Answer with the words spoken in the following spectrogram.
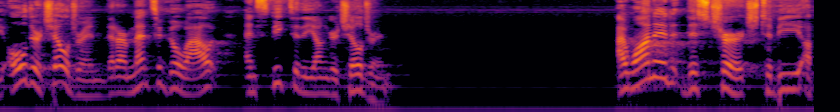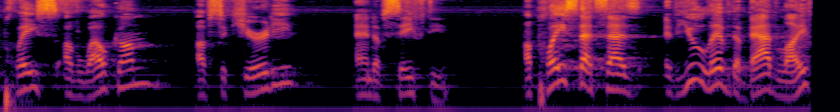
the older children, that are meant to go out and speak to the younger children. I wanted this church to be a place of welcome, of security, and of safety. A place that says, if you lived a bad life,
